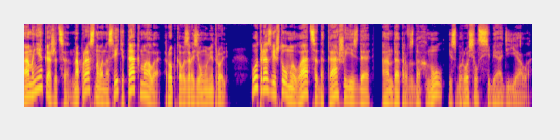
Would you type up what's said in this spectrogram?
«А мне кажется, напрасного на свете так мало», — робко возразил Мумитроль. «Вот разве что умываться, да кашу есть, да...» Андатор вздохнул и сбросил с себя одеяло.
